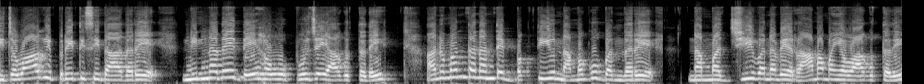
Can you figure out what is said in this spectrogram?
ನಿಜವಾಗಿ ಪ್ರೀತಿಸಿದಾದರೆ ನಿನ್ನದೇ ದೇಹವು ಪೂಜೆಯಾಗುತ್ತದೆ. ಹನುಮಂತನಂತೆ ಭಕ್ತಿಯು ನಮಗೂ ಬಂದರೆ ನಮ್ಮ ಜೀವನವೇ ರಾಮಮಯವಾಗುತ್ತದೆ.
